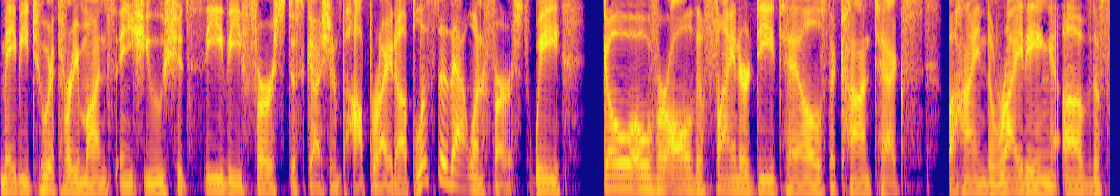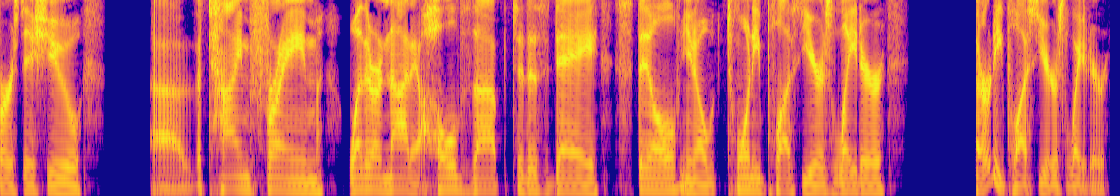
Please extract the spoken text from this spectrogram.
maybe 2 or 3 months and you should see the first discussion pop right up. Listen to that one first. We go over all the finer details, the context behind the writing of the first issue, uh, the time frame, whether or not it holds up to this day, still, you know, 20 plus years later, 30 plus years later.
